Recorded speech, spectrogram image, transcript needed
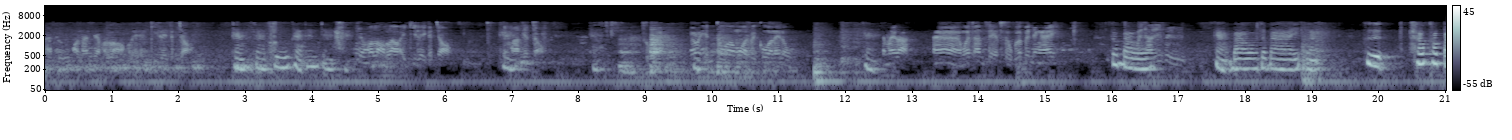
าธุเพราะนั้นอย่ามาหลอกเลยไอ้กิเลสกระจอกค่ะสาธุค่ะท่านอาจารย์ค่ะอย่ามาหลอกเราไอ้กิเลสกระจอกไอ้ค่ะมารกระจอกค่ะถูกไหมเราเห็นตัวหมดไปกลัวอะไรหรอกค่ะใช่ไหมล่ะอ่าเมื่อท่านเสพสุขแล้วเป็นยังไง ก็เบาประชาธิปไตยค่ะเบาสบายหลังคือเขาเข้าไป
